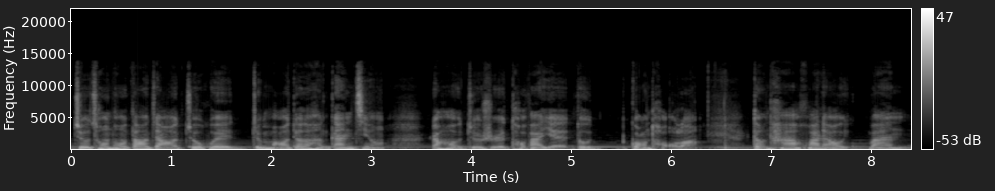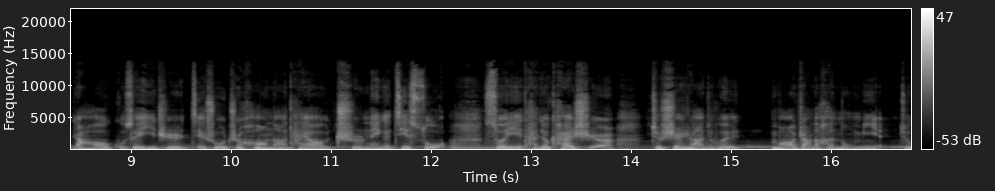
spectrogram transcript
就从头到脚就会就毛掉的很干净，然后就是头发也都光头了。等他化疗完，然后骨髓移植结束之后呢，他要吃那个激素，所以他就开始就身上就会毛长得很浓密，就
